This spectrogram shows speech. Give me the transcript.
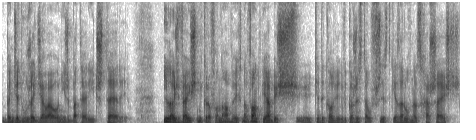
będzie dłużej działało niż baterii 4. Ilość wejść mikrofonowych, no wątpię abyś y, kiedykolwiek wykorzystał wszystkie, zarówno z H6,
